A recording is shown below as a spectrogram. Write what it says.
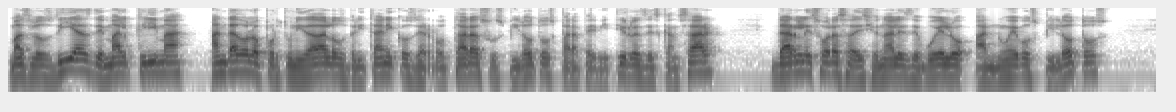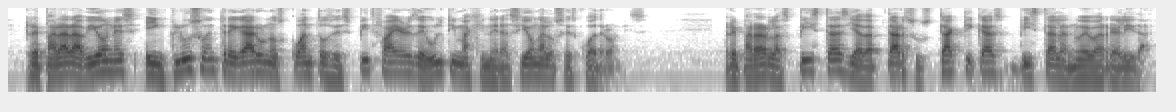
más los días de mal clima, han dado la oportunidad a los británicos de rotar a sus pilotos para permitirles descansar, darles horas adicionales de vuelo a nuevos pilotos, reparar aviones e incluso entregar unos cuantos Spitfires de última generación a los escuadrones. Reparar las pistas y adaptar sus tácticas vista la nueva realidad.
